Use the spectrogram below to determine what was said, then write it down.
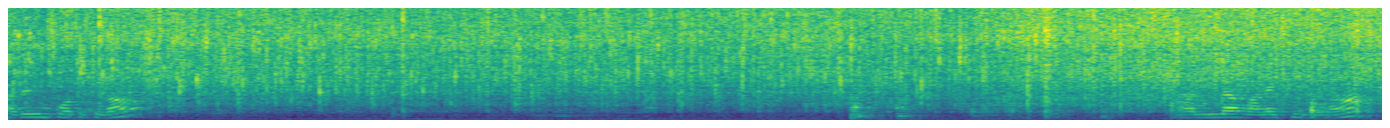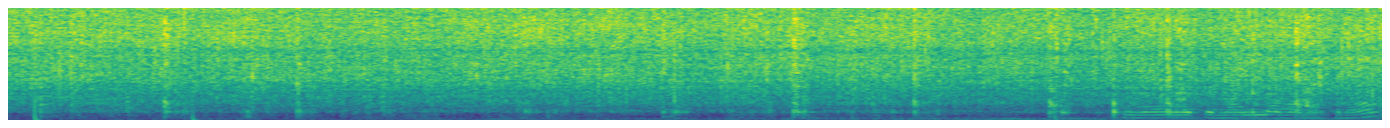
அதையும் போட்டுக்கலாம். நல்லா வதக்கிக்கலாம். வெங்காயத்தை நல்லா வதக்கணும்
